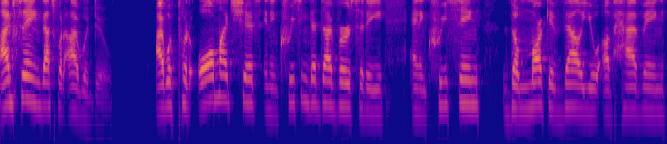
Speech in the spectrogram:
I'm saying that's what I would do. I would put all my chips in increasing the diversity and increasing the market value of having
